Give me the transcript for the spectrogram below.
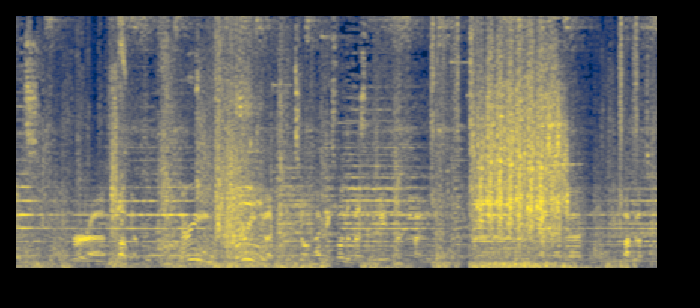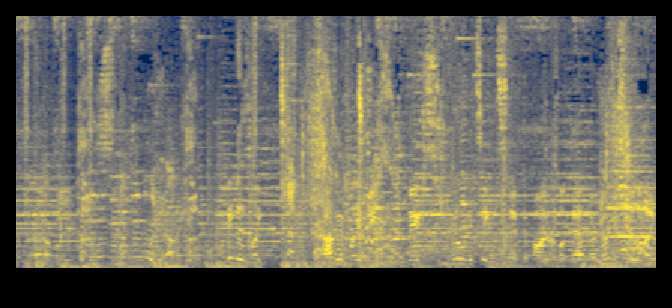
It's for uh, Falco. Very, very good. So I think it's one of the best in the game. my opinion. And, uh, fuck up. Really good of shield. It is like Bowser plays these, they feel gets even sniffed upon or looked at. They're going to like,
